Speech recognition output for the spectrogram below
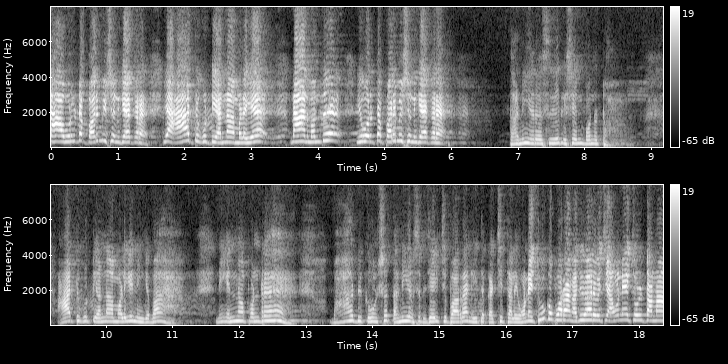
நான் அவர்கிட்ட பர்மிஷன் கேட்குறேன் ஏன் ஆட்டுக்குட்டி அண்ணாமலையே நான் வந்து இவர்கிட்ட பர்மிஷன் கேட்குறேன் தனி அரசு ரிசைன் பண்ணட்டும். ஆட்டுக்குட்டி அண்ணாமலையே நீங்க வா. நீ என்ன பண்ற? வார்டு கவுன்சிலர் தனி அரசு ஜெயிச்சு பாரு நீ இந்த கட்சி தலை. உன்னை தூக்க போறாங்க. அதிகாரம் வச்சு அவனே சொல்லிட்டானா?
